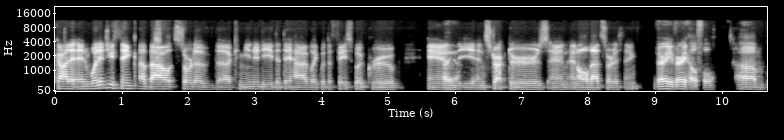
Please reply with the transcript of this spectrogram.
Got it. And what did you think about sort of the community that they have, like with the Facebook group and yeah. the instructors and and all that sort of thing? very very helpful um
